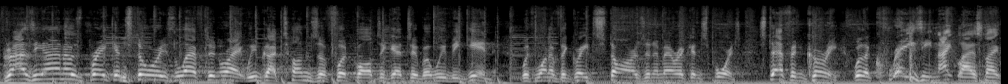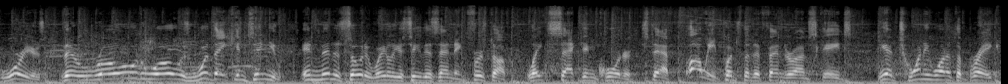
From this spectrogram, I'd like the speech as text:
Graziano's breaking stories left and right. We've got tons of football to get to, but we begin with one of the great stars in American sports, Stephen Curry, with a crazy night last night. Warriors, their road woes, would they continue? In Minnesota, wait till you see this ending. First off, late second quarter, Steph, oh, he puts the defender on skates. He had 21 at the break.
